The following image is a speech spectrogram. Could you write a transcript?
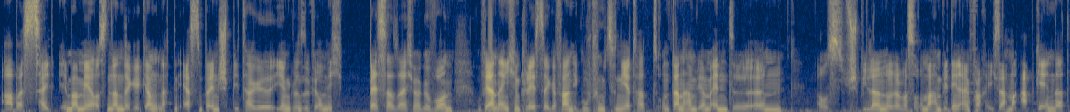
aber es ist halt immer mehr auseinandergegangen. Nach den ersten beiden Spieltagen irgendwann sind wir auch nicht besser, sag ich mal, geworden. Und wir hatten eigentlich einen Playstyle gefahren, die gut funktioniert hat. Und dann haben wir am Ende ähm, aus Spielern oder was auch immer, haben wir den einfach, ich sag mal, abgeändert,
